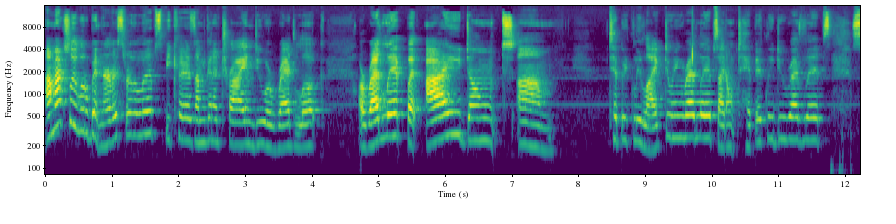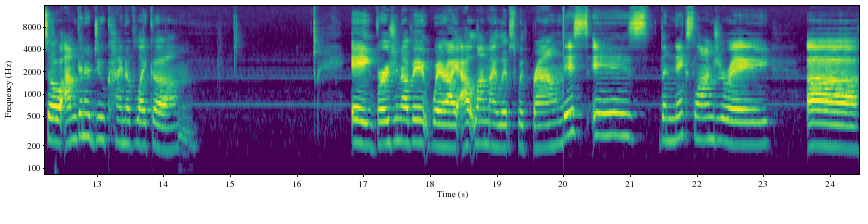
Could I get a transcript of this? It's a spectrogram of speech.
I'm actually a little bit nervous for the lips because I'm going to try and do a red look, a red lip, but I don't um, typically like doing red lips. I don't typically do red lips. So I'm going to do kind of like a... Um, a version of it where I outline my lips with brown. This is the NYX Lingerie uh,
